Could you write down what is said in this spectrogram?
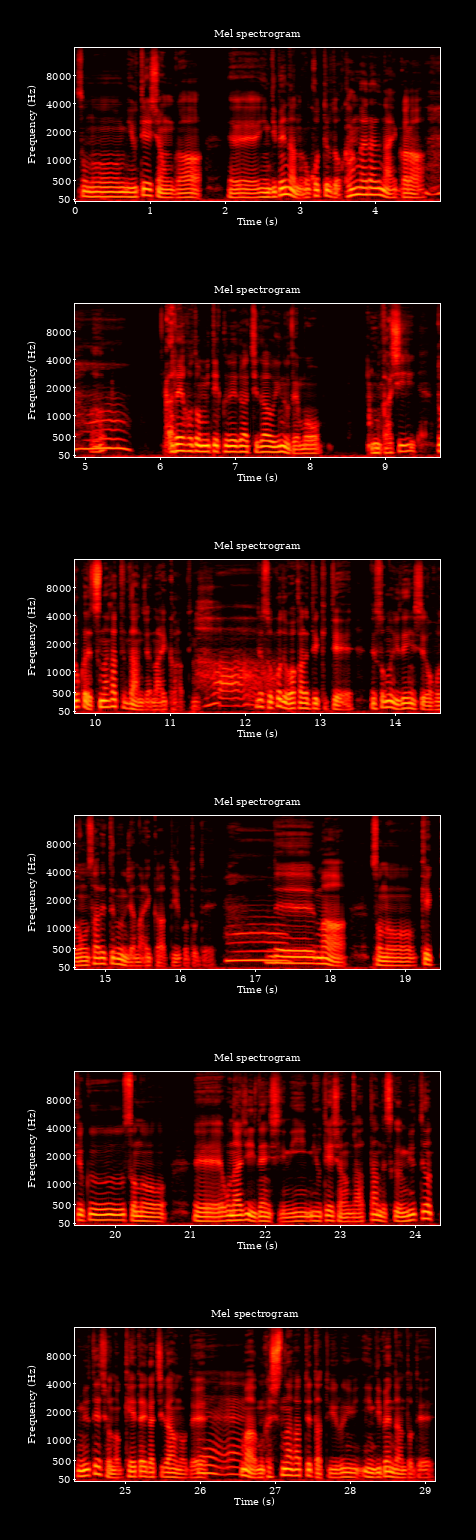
そのミューテーションが、えーインディペンダントに起こってるとは考えられないからああれほど見てくれが違う犬でも昔どっかでつながってたんじゃないかっていう。でそこで分かれてきてでその遺伝子が保存されてるんじゃないかっていうことで。はあ。でまあその結局その、えー同じ遺伝子に mutation があったんですけど muta- mutation の形態が違うので、ええまあ昔つながってたという independent で、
